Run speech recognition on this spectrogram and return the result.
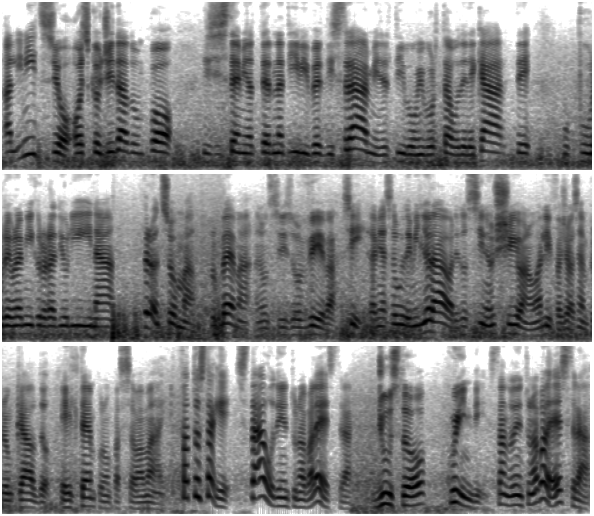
All'inizio ho escogitato un po' di sistemi alternativi per distrarmi del tipo mi portavo delle carte oppure una micro radiolina però insomma il problema non si risolveva sì la mia salute migliorava le tossine uscivano ma lì faceva sempre un caldo e il tempo non passava mai fatto sta che stavo dentro una palestra giusto? quindi stando dentro una palestra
